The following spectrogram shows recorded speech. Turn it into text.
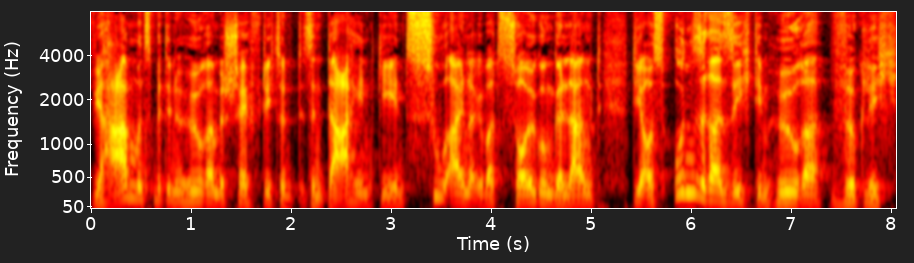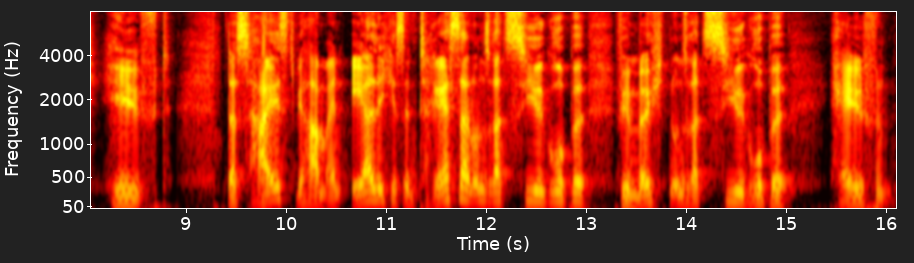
wir haben uns mit den Hörern beschäftigt und sind dahingehend zu einer Überzeugung gelangt, die aus unserer Sicht dem Hörer wirklich hilft. Das heißt, wir haben ein ehrliches Interesse an unserer Zielgruppe, wir möchten unserer Zielgruppe helfen.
